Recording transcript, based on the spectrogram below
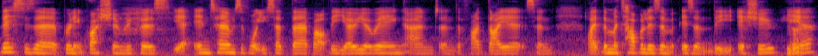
this is a brilliant question because yeah, in terms of what you said there about the yo-yoing and and the fad diets and like the metabolism isn't the issue here.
